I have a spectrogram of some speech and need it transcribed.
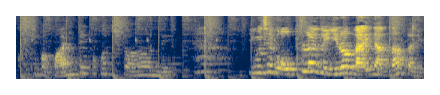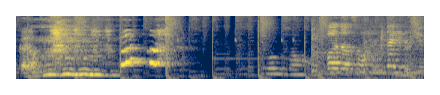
그렇게 막 많이 뺄 것 같지도 않았는데. 이거 제가 어플로도 이런 라인이 안 나왔다니까요. 대박이다. 못 빠져서 한 달 뒤에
